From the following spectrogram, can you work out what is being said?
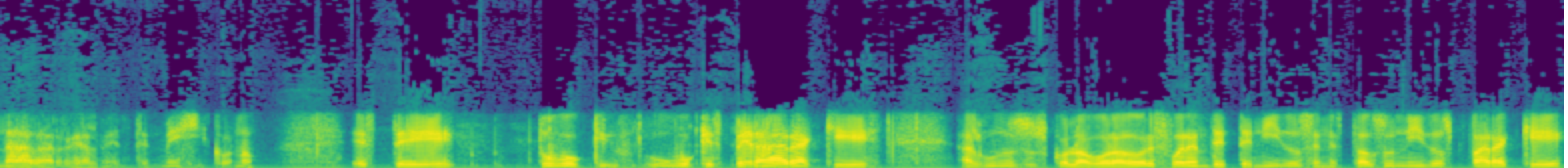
nada realmente en México, ¿no? Este tuvo que hubo que esperar a que algunos de sus colaboradores fueran detenidos en Estados Unidos para que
